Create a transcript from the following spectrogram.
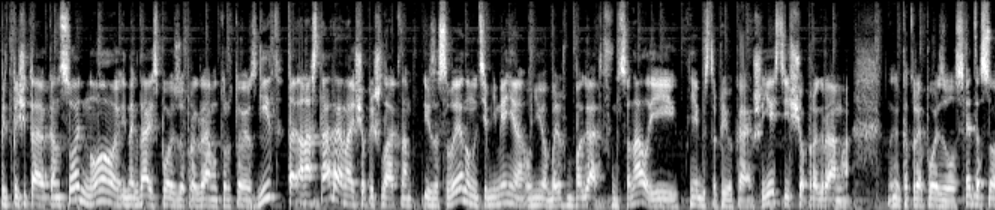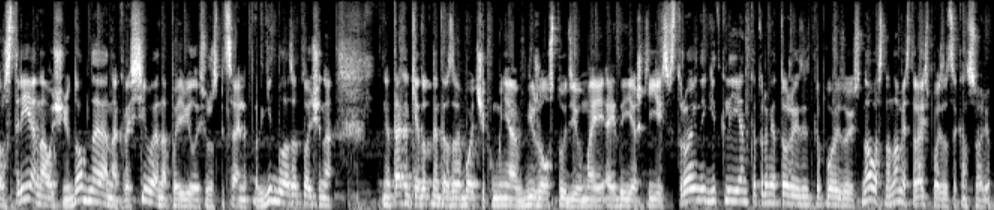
предпочитаю консоль, но иногда использую программу Turtoers Git. Она старая, она еще пришла к нам из SVN, но тем не менее у нее богатый функционал, и к ней быстро привыкаешь. Есть еще программа, э, которой я пользовался. Это Source 3, она очень удобная, она красивая, она появилась уже специально под Git была заточена. Так как я .NET разработчик, у меня в Visual Studio в моей IDE есть встроенный Git клиент, которым я тоже изредка пользуюсь, но в основном я стараюсь пользоваться консолью.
